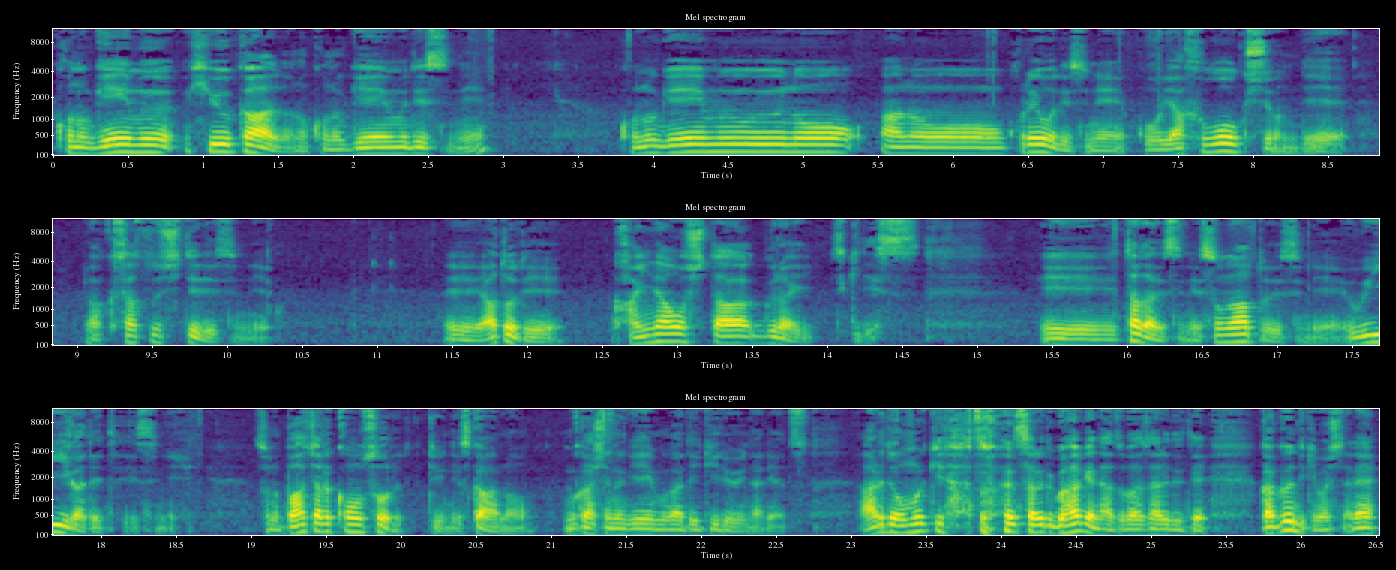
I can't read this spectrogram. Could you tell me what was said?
このゲームヒューカードのこのゲームですね。このゲームの、あのーこれをですねこうヤフーオークションで落札してですね、えー後で買い直したぐらい好きです、えーただですねその後ですね Wii が出てですねそのバーチャルコンソールっていうんですかあの昔のゲームができるようになるやつ。あれで思いっきり発売されて500円で発売されててガクンってきましたね。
